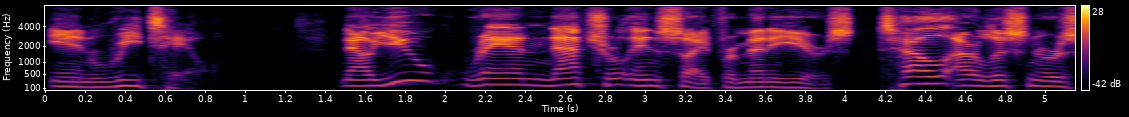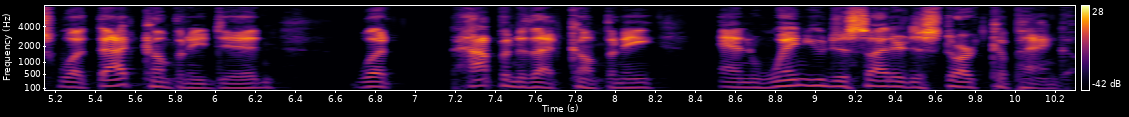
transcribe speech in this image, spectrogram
in retail. Now, you ran Natural Insight for many years. Tell our listeners what that company did, what happened to that company, and when you decided to start Capango.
